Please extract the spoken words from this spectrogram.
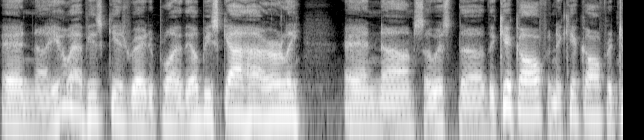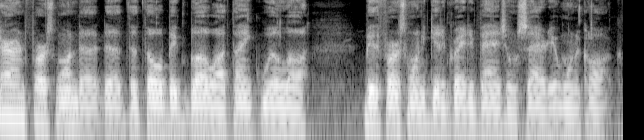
and uh, he'll have his kids ready to play. They'll be sky high early and um, so it's the the kickoff and the kickoff return. First one to, to, to throw a big blow, I think, will uh, be the first one to get a great advantage on Saturday at 1 o'clock.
